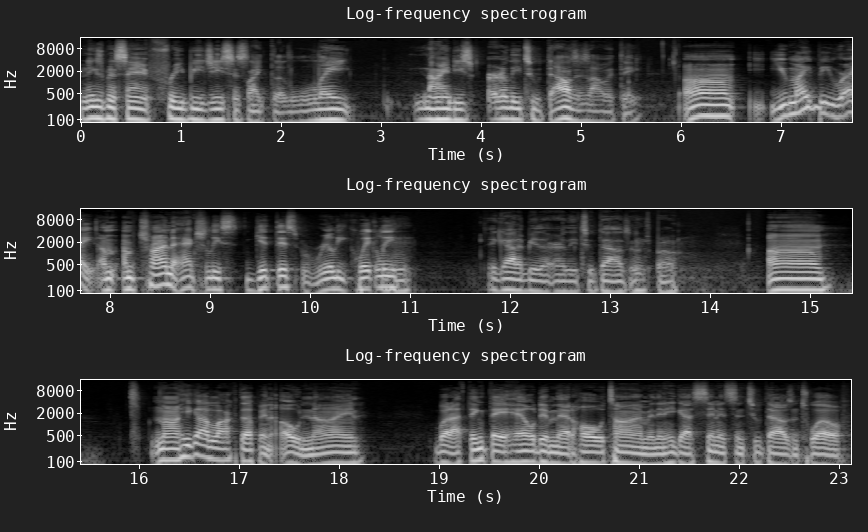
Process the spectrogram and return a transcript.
Niggas been saying free BG since like the late 90s, early 2000s, I would think. Um, you might be right. I'm I'm trying to actually get this really quickly. Mm-hmm. It gotta be the early 2000s, bro. Um, nah, he got locked up in 09, but I think they held him that whole time, and then he got sentenced in 2012.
